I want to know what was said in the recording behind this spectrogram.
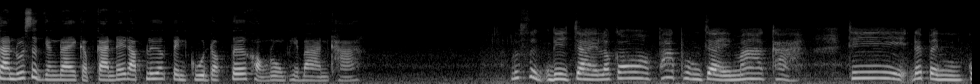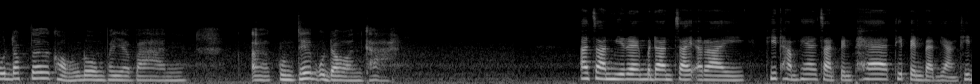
จารย์รู้สึกอย่างไรกับการได้รับเลือกเป็นกูดด็อกเตอร์ของโรงพยาบาลคะ รู้สึกดีใจแล้วก็ภาคภูมิใจมากค่ะ ที่ได้เป็นกุณด็อกเตอร์ของโรงพยาบาลเอ่อกรุงเทพอุดรค่ะ อาจารย์มีแรงบันดาลใจอะไร ที่ทำให้อาจารย์เป็นแพทย์ที่เป็นแบบอย่างที่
